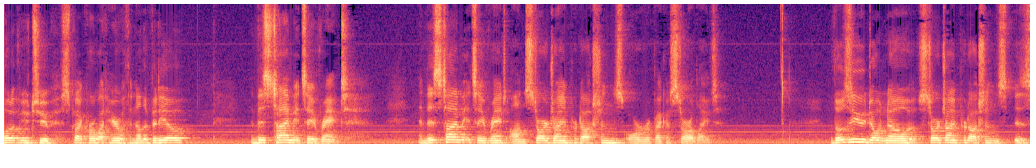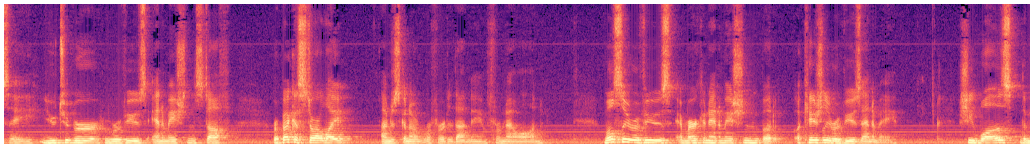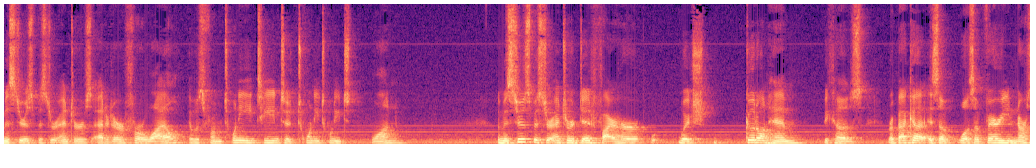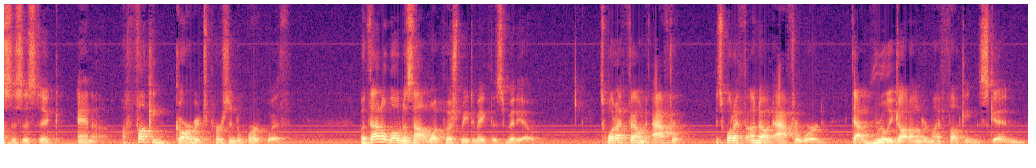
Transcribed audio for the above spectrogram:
What up YouTube, Spike Robot here with another video. And this time it's a rant. And this time it's a rant on Star Giant Productions or Rebeccah Starlight. For those of you who don't know, Star Giant Productions is a YouTuber who reviews animation stuff. Rebeccah Starlight, I'm just gonna refer to that name from now on. Mostly reviews American animation, but occasionally reviews anime. She was the Mysterious Mr. Enters editor for a while. It was from 2018 to 2021. The Mysterious Mr. Enter did fire her, which good on him because Rebeccah is a was a very narcissistic and a fucking garbage person to work with. But that alone is not what pushed me to make this video. It's what I found after it's what I found out afterward that really got under my fucking skin.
